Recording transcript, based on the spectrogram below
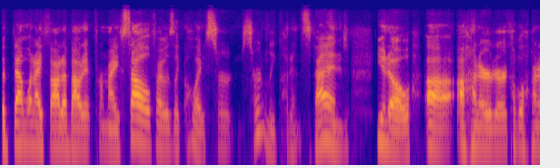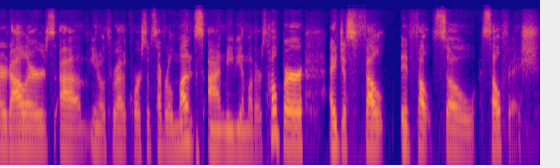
But then when I thought about it for myself, I was like, oh, I cer- certainly couldn't spend, you know, uh, a hundred or a couple hundred dollars, um, you know, throughout the course of several months on maybe a mother's helper. I just felt it felt so selfish.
